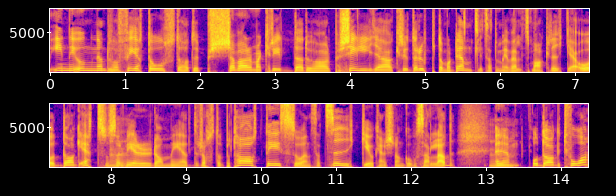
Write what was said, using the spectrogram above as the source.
in i ugnen. Du har fetaost, du har typ shawarma-krydda, du har persilja. Kryddar upp dem ordentligt så att de är väldigt smakrika. Och dag ett så Mm. serverar du dem med rostad potatis och en tzatziki och kanske någon god sallad. Mm. Ehm, och dag två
